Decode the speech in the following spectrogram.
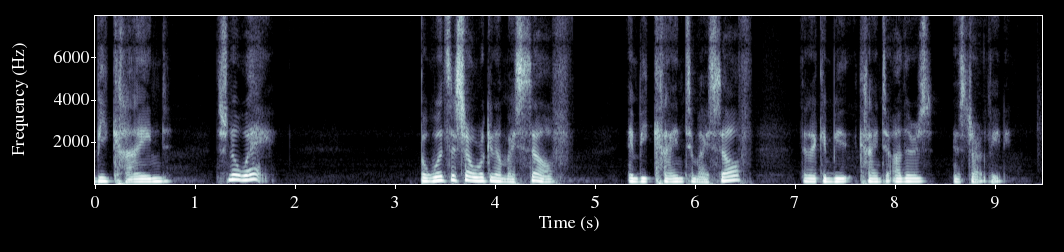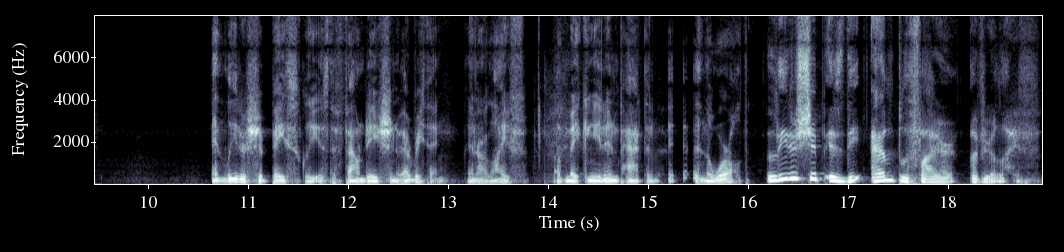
be kind. There's no way. But once I start working on myself and be kind to myself, then I can be kind to others and start leading. And leadership basically is the foundation of everything in our life, of making an impact in, the world. Leadership is the amplifier of your life.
